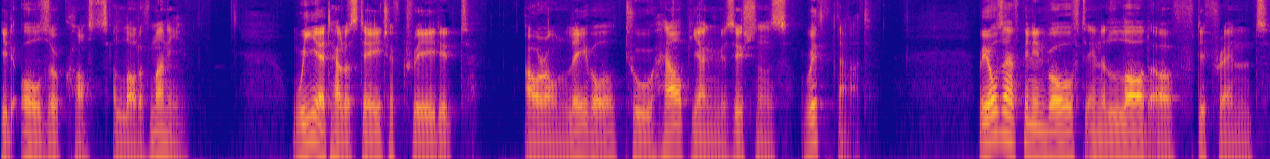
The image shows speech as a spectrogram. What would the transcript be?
it also costs a lot of money. We at Hello Stage have created our own label to help young musicians with that. We also have been involved in a lot of different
